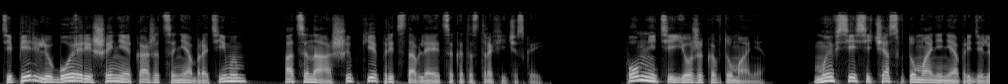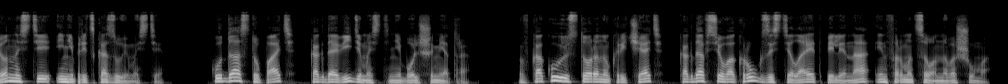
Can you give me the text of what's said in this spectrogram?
Теперь любое решение кажется необратимым, а цена ошибки представляется катастрофической. Помните ежика в тумане. Мы все сейчас в тумане неопределенности и непредсказуемости. Куда ступать, когда видимость не больше метра? В какую сторону кричать, когда все вокруг застилает пелена информационного шума?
